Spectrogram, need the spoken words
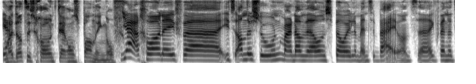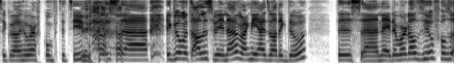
Ja. Maar dat is gewoon ter ontspanning? Of? Ja, gewoon even uh, iets anders doen, maar dan wel een spelelement erbij. Want uh, ik ben natuurlijk wel heel erg competitief. Ja. Dus uh, ik wil met alles winnen, maakt niet uit wat ik doe. Dus uh, nee, er worden altijd heel veel uh,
